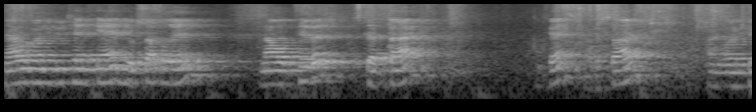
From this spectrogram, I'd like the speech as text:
Now we're going to do tenkan, you'll shuffle in. Now we'll pivot, step back, okay, other side. I'm going to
